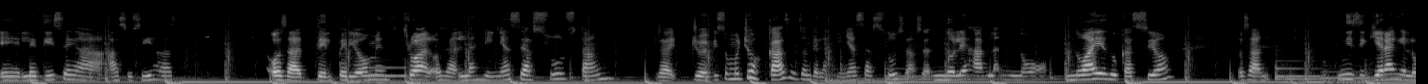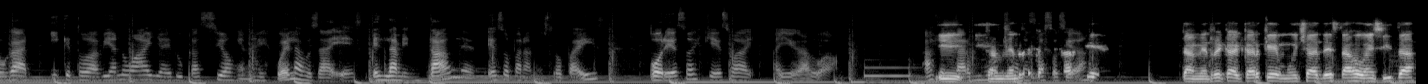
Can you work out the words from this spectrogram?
eh, le dicen a, a, sus hijas, o sea, del periodo menstrual, o sea, las niñas se asustan. O sea, yo he visto muchos casos donde las niñas se asustan, o sea, no les hablan, no, no hay educación, o sea, ni siquiera en el hogar y que todavía no haya educación en las escuelas, o sea, es, es lamentable eso para nuestro país. Por eso es que eso ha, ha llegado a, afectar mucho también a nuestra sociedad. También recalcar que muchas de estas jovencitas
